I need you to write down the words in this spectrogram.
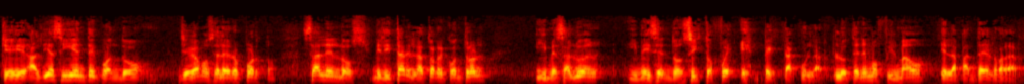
que al día siguiente, cuando Llegamos al aeropuerto, salen los militares, la torre control, y me saludan y me dicen, don Sixto, fue espectacular. Lo tenemos filmado en la pantalla del radar.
